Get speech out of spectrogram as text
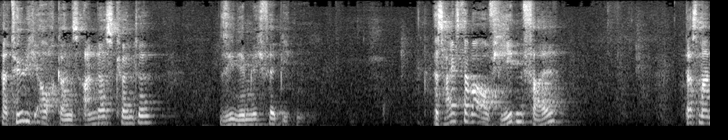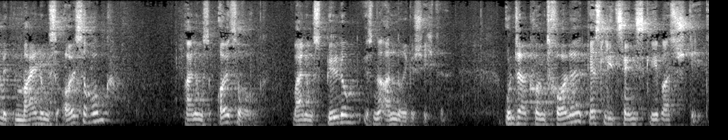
natürlich auch ganz anders könnte, sie nämlich verbieten. Das heißt aber auf jeden Fall, dass man mit Meinungsäußerung Meinungsäußerung, Meinungsbildung ist eine andere Geschichte, unter Kontrolle des Lizenzgebers steht.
